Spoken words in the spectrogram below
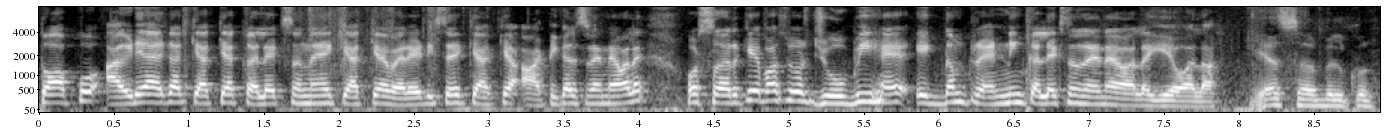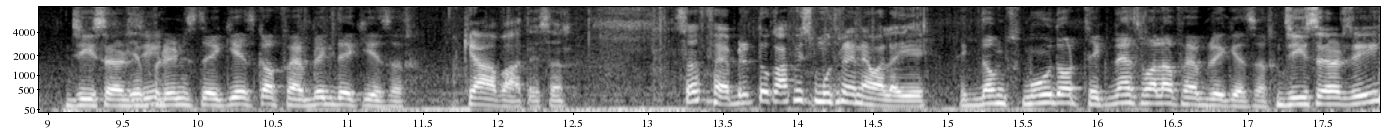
तो आपको आइडिया आएगा क्या क्या कलेक्शन है क्या क्या वेराइटीज है क्या क्या आर्टिकल्स रहने वाले और सर के पास और जो भी है एकदम ट्रेंडिंग कलेक्शन रहने वाला ये वाला। यस सर बिल्कुल। जी सर ये प्रिंट्स देखिए इसका फैब्रिक देखिए सर क्या बात है सर सर फैब्रिक तो काफ़ी स्मूथ रहने वाला है ये। एकदम स्मूथ और थिकनेस वाला फैब्रिक है सर जी सर जी।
